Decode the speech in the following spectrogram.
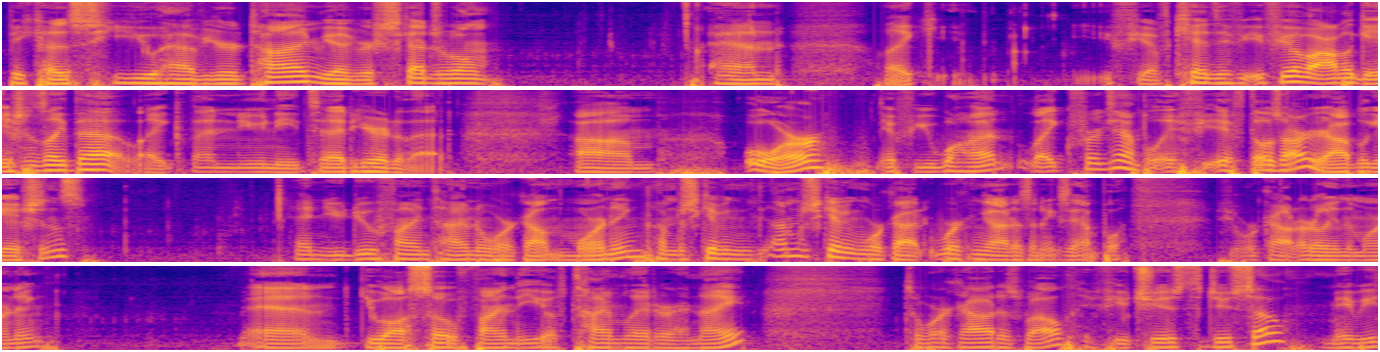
because you have your time, you have your schedule, and like if you have kids, if you, if you have obligations like that, like then you need to adhere to that. Um, or if you want, like for example, if if those are your obligations, and you do find time to work out in the morning, I'm just giving I'm just giving workout working out as an example. If you work out early in the morning, and you also find that you have time later at night to work out as well, if you choose to do so, maybe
